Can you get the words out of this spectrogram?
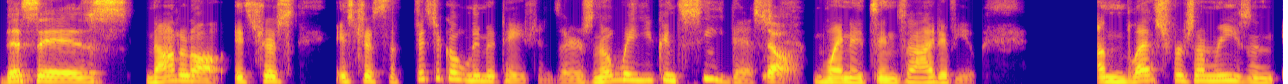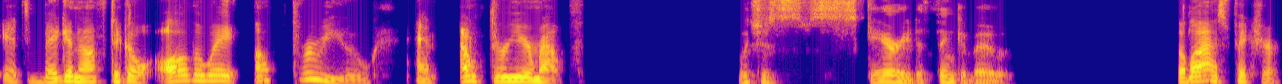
This is Not at all. It's just it's just the physical limitations. There's no way you can see this no. when it's inside of you. Unless for some reason it's big enough to go all the way up through you and out through your mouth. Which is scary to think about. The last picture,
